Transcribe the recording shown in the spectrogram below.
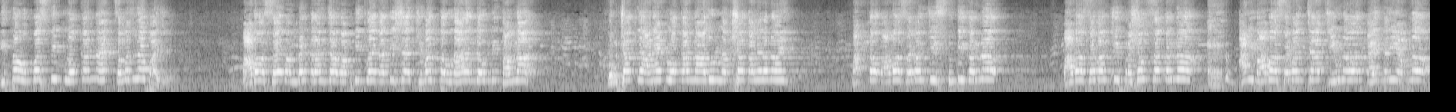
इथं उपस्थित लोकांना समजलं पाहिजे. बाबासाहेब आंबेडकरांच्या बाबतीतलं एक अतिशय जिवंत उदाहरण देऊन मी थांबणार. तुमच्यातल्या अनेक लोकांना अजून लक्षात आलेलं नाही. फक्त बाबासाहेबांची स्तुती करणं बाबासाहेबांची प्रशंसा करणं आणि बाबासाहेबांच्या जीवनावर काहीतरी आपलं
